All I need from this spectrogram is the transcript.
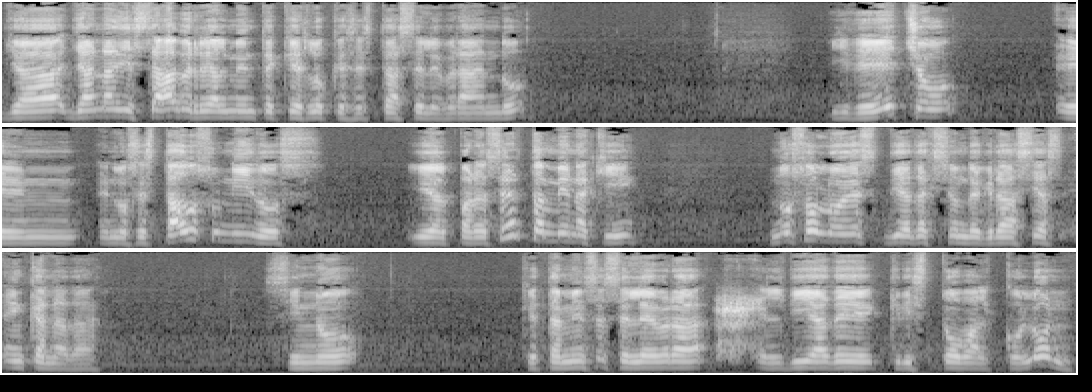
Ya, ya nadie sabe realmente qué es lo que se está celebrando. Y de hecho, en, en los Estados Unidos, y al parecer también aquí, no solo es Día de Acción de Gracias en Canadá, sino que también se celebra el día de Cristóbal Colón,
